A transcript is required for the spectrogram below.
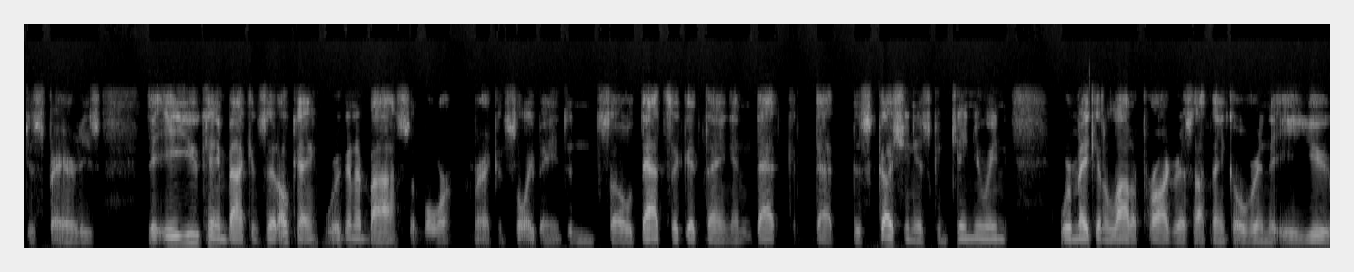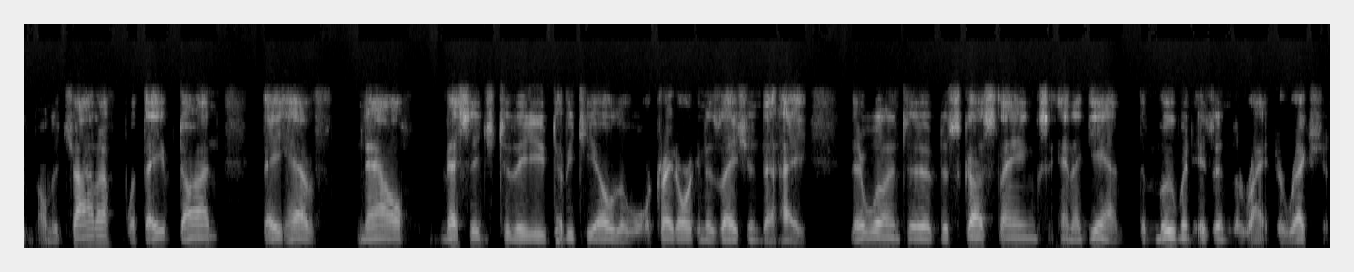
disparities, the EU came back and said, okay, we're going to buy some more American soybeans. And so that's a good thing. And that, that discussion is continuing we're making a lot of progress, I think, over in the EU. On the China, what they've done, they have now messaged to the WTO, the World Trade Organization, that, hey, they're willing to discuss things. And again, the movement is in the right direction.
